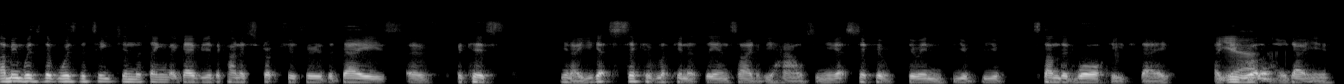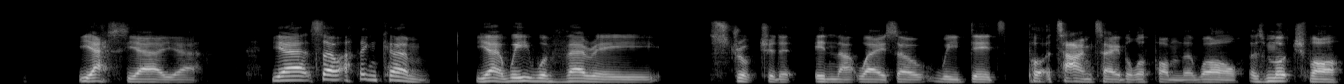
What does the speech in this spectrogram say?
I mean, was the was the teaching the thing that gave you the kind of structure through the days of because you know you get sick of looking at the inside of your house and you get sick of doing your your standard walk each day. Yeah. You will, don't you? Yes, yeah, yeah, Yeah, so I think um yeah, we were very structured it in that way. So we did put a timetable up on the wall as much for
